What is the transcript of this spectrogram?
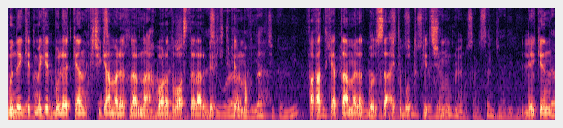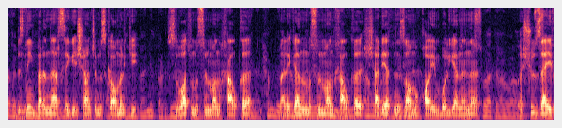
Bunday ketma-ket bo'layotgan kichik amaliyotlarni axborot vositalari berkitib kelmoqda. Faqat katta amaliyot bo'lsa aytib o'tib ketishi mumkin. Lekin bizning bir narsaga ishonchimiz komilki, Suvat musulmon xalqi, Malikan musulmon xalqi shariat nizomi qoyim bo'lganini va shu zaif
